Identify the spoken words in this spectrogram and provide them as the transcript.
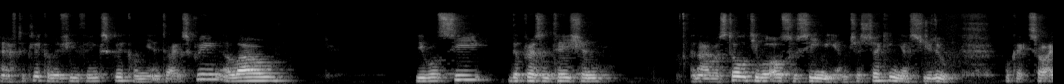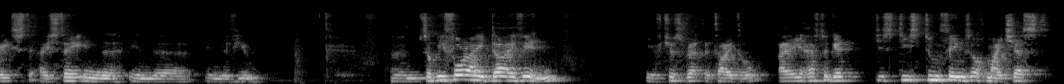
I have to click on a few things. Click on the entire screen, allow. You will see the presentation and I was told you will also see me. I'm just checking. Yes, you do. Okay, so I, st I stay in the in the in the view. Um, so before I dive in, you've just read the title, I have to get just these two things off my chest.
